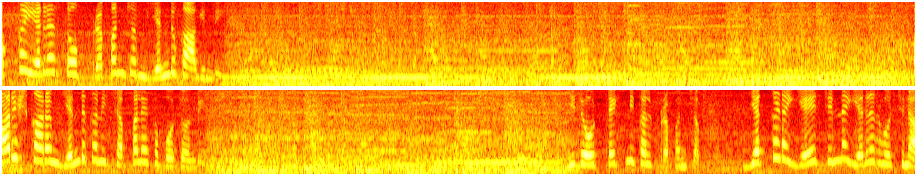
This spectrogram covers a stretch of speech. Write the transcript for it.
ఒక్క ఎర్రర్తో ప్రపంచం ఎందుకు ఆగింది? పరిష్కారం ఎందుకని చెప్పలేకపోతోంది. ఇదో టెక్నికల్ ప్రపంచం. ఎక్కడ ఏ చిన్న ఎర్రర్ వచ్చినా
